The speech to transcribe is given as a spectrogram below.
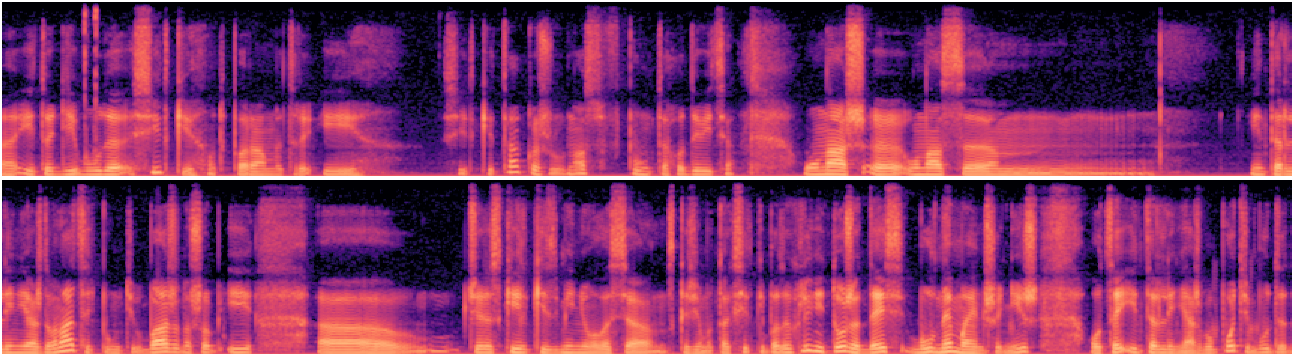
Е, І тоді буде сітки, от параметри, і сітки також у нас в пунктах. От дивіться, у, наш, е, у нас ем, інтерлінія аж 12 пунктів. Бажано, щоб і е, через кількість змінювалося, скажімо так, сітки базових ліній, теж десь був не менше, ніж оцей інтерліняж, бо потім буде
